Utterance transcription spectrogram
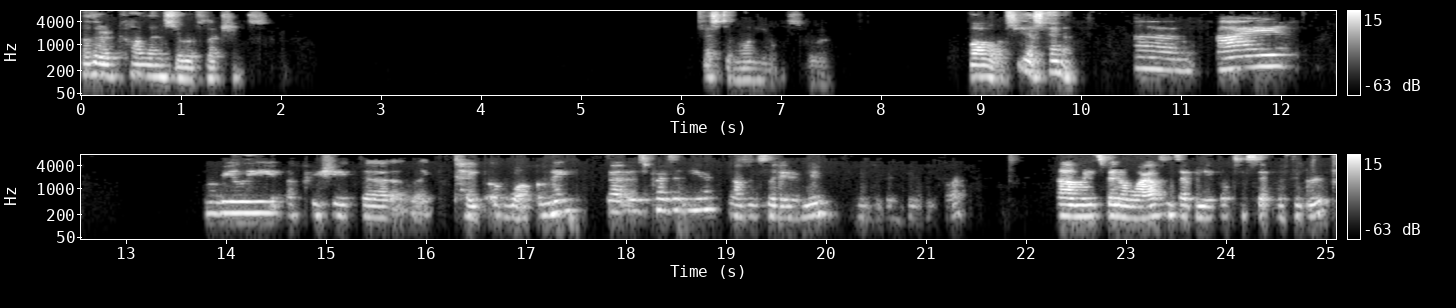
Other comments or reflections? Testimonials or follow-ups? Yes, Hannah. Um, I really appreciate the like type of welcoming that is present here. Obviously, I'm new. I've never been here before. Um, and it's been a while since I've been able to sit with the group.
